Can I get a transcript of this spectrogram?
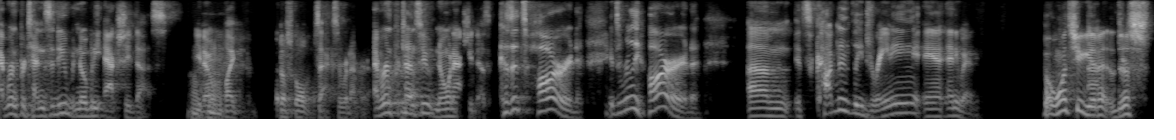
everyone pretends to do, but nobody actually does. You know, mm-hmm. like middle school sex or whatever. Everyone pretends to, no one actually does because it's hard. It's really hard um, it's cognitively draining. And anyway, but once you get uh, it, just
